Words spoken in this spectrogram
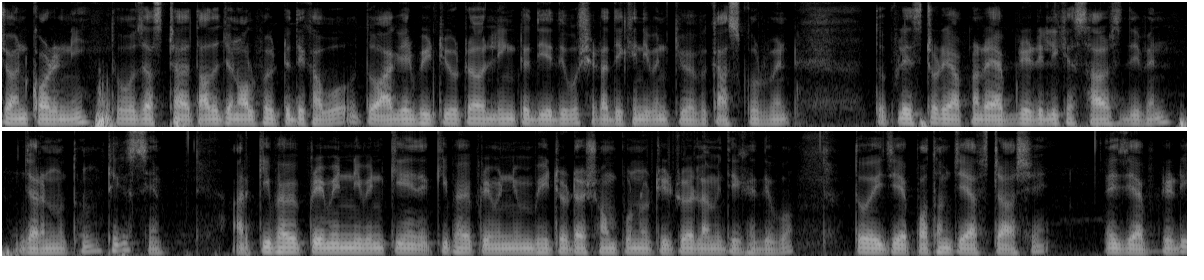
জয়েন করেনি, তো জাস্ট তাদের জন্য অল্প একটু দেখাবো। তো আগের ভিডিওটা লিঙ্কটা দিয়ে দেবো, সেটা দেখে নেবেন কীভাবে কাজ করবেন। তো প্লে স্টোরে আপনারা অ্যাপগ্রেডে লিখে সার্চ দিবেন, যারা নতুন, ঠিক আছে? আর কীভাবে পেমেন্ট নেবেন, কে, কীভাবে পেমেন্ট নেবেন ভিডিওটা সম্পূর্ণ টিউটোরিয়াল আমি দেখে দেবো। তো এই যে প্রথম যে অ্যাপসটা আসে, এই যে অ্যাপগ্রেডই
